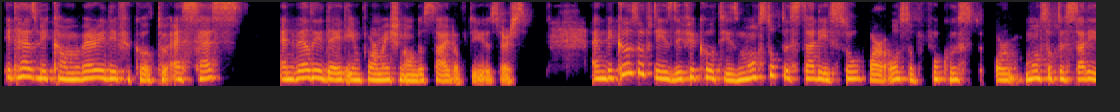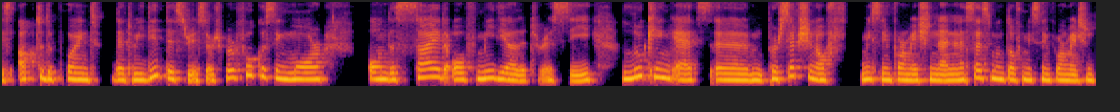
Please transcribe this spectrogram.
It has become very difficult to assess and validate information on the side of the users. And because of these difficulties, most of the studies so far also focused, or most of the studies up to the point that we did this research, were focusing more on the side of media literacy, looking at um, perception of misinformation and an assessment of misinformation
